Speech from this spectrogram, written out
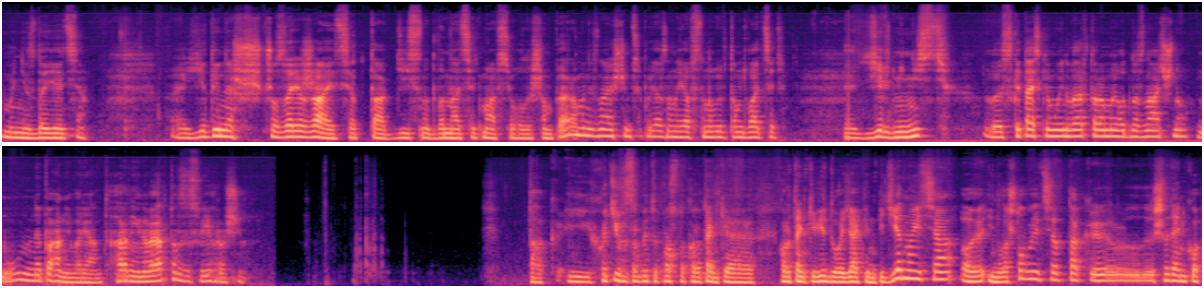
мені здається. Е, Єдине, що заряджається, так, дійсно 12 всього лише амперами. Не знаю, з чим це пов'язано, я встановив там 20. Е, Є відмінність е, з китайськими інверторами однозначно. Ну, непоганий варіант. Гарний інвертор за свої гроші. Так, і хотів зробити просто коротеньке, коротеньке відео, як він під'єднується е, і налаштовується так е, швиденько.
